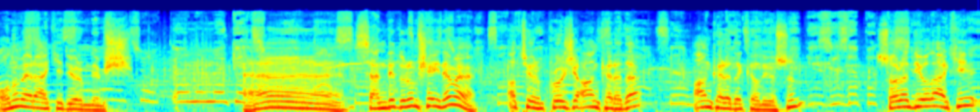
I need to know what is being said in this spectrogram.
Onu merak ediyorum demiş. He, sende durum şey değil mi? Atıyorum proje Ankara'da. Ankara'da kalıyorsun. Sonra diyorlar ki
